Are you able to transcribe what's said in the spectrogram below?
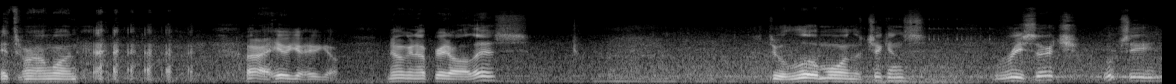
it's the wrong one. Alright, here we go, here we go. Now I'm going to upgrade all this. Do a little more on the chickens research. Whoopsie.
